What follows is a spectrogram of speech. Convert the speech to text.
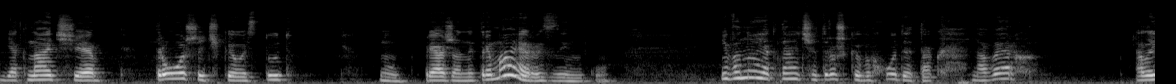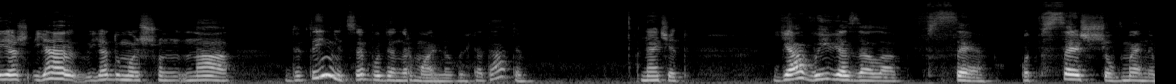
як наче трошечки ось тут, ну, пряжа не тримає резинку. І воно, як наче, трошки виходить так наверх. Але я ж, я, я думаю, що на дитині це буде нормально виглядати. Значить, я вив'язала все. От все, що в мене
